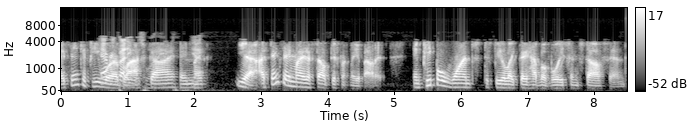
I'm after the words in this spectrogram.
I think if he Everybody were a black guy, they yeah. might. Yeah, I think they might have felt differently about it. And people want to feel like they have a voice and stuff. And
